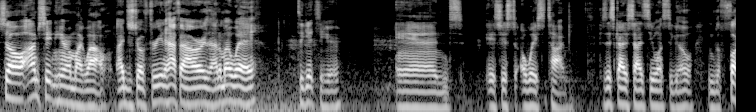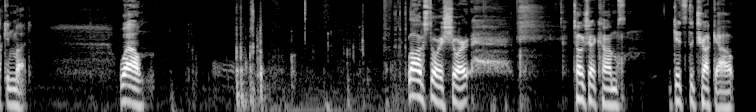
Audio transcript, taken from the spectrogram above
So I'm sitting here. I'm like, wow. I just drove three and a half hours out of my way to get to here, and it's just a waste of time because this guy decides he wants to go into the fucking mud. Well, long story short, tow truck comes, gets the truck out,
